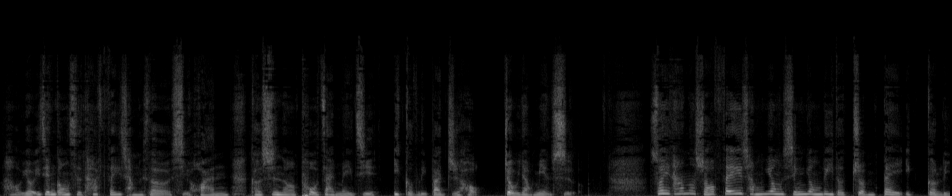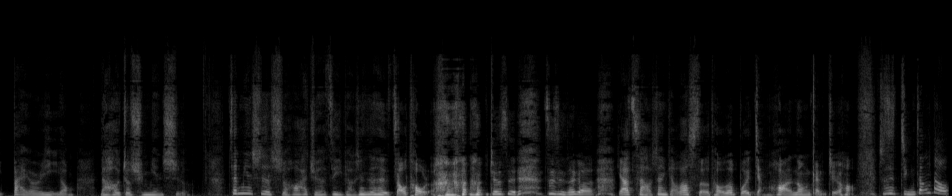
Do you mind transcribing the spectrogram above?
好有一间公司他非常的喜欢，可是呢迫在眉睫，一个礼拜之后就要面试了。所以他那时候非常用心用力的准备一个礼拜而已哦，然后就去面试了。在面试的时候，他觉得自己表现真的是糟透了，就是自己那个牙齿好像咬到舌头都不会讲话的那种感觉哈，就是紧张到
